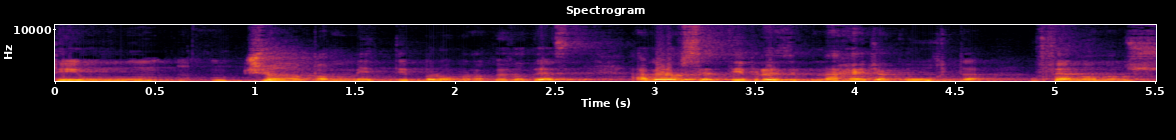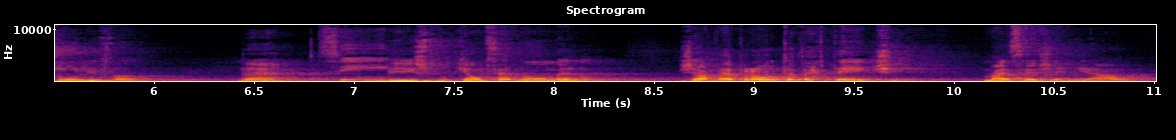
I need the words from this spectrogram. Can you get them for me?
ter um, um tchan para meter bronca numa coisa dessa. Agora você tem, por exemplo, na rédea curta, o fenômeno Sullivan, né? Sim. Bispo, que é um fenômeno, já vai para outra vertente. mas é genial.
